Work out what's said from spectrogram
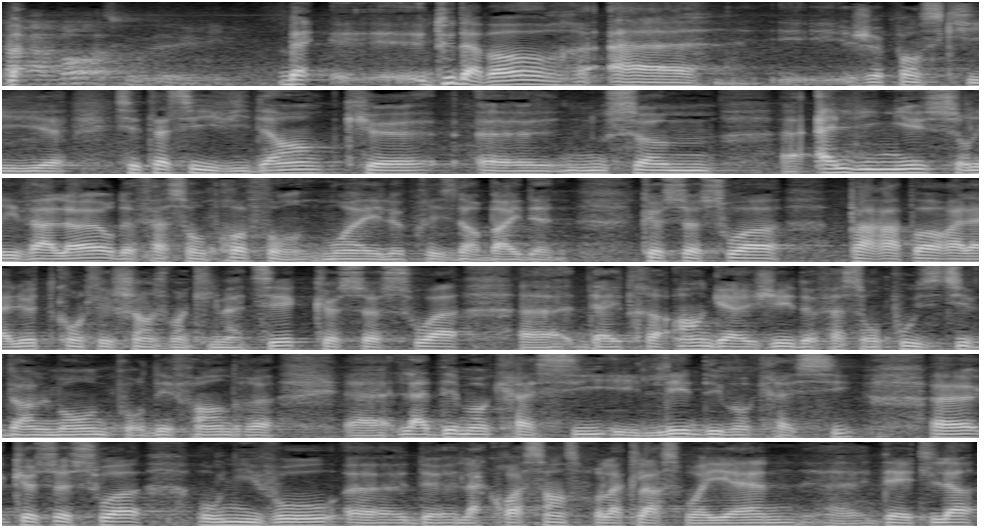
par ben, rapport à ce que vous avez vu. Ben, euh, tout d'abord, euh, je pense que c'est assez évident que euh, nous sommes euh, alignés sur les valeurs de façon profonde, moi et le président Biden, que ce soit par rapport à la lutte contre les changements climatiques, que ce soit euh, d'être engagé de façon positive dans le monde pour défendre euh, la démocratie et les démocraties, euh, que ce soit au niveau de la croissance pour la classe moyenne, d'être là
